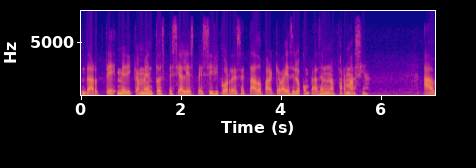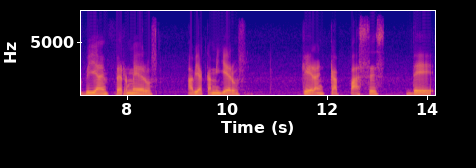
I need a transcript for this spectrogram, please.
darte medicamento especial y específico recetado para que vayas y lo compras en una farmacia. Había enfermeros, había camilleros que eran capaces de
